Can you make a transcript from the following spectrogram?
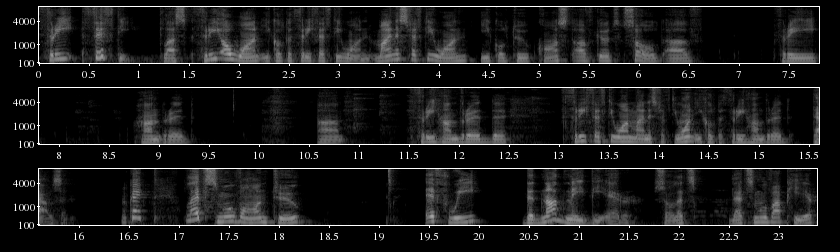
350 plus 301 equal to 351 minus 51 equal to cost of goods sold of 300 um, 300 351 minus 51 equal to 300,000 okay? Let's move on to if we did not make the error. So let's let's move up here.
